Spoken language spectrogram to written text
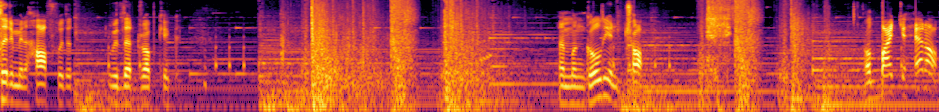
Split him in half with it with that drop kick. A Mongolian chop. I'll bite your head off.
